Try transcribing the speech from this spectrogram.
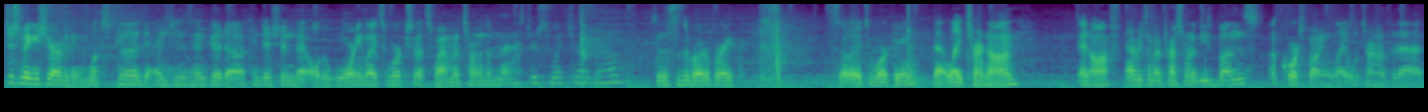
Just making sure everything looks good, the engine's in good uh, condition, that all the warning lights work. So that's why I'm gonna turn on the master switch right now. So this is the rotor brake. So it's working. That light turned on and off. Every time I press one of these buttons, a corresponding light will turn on for that.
